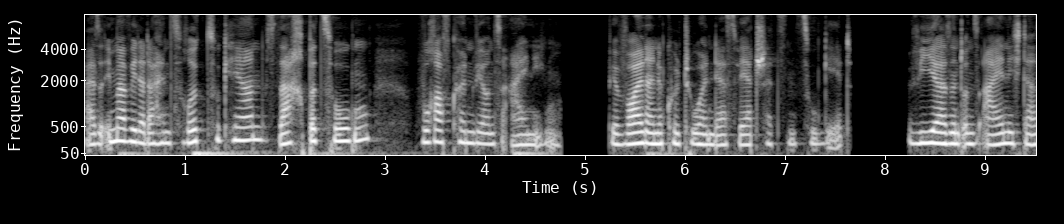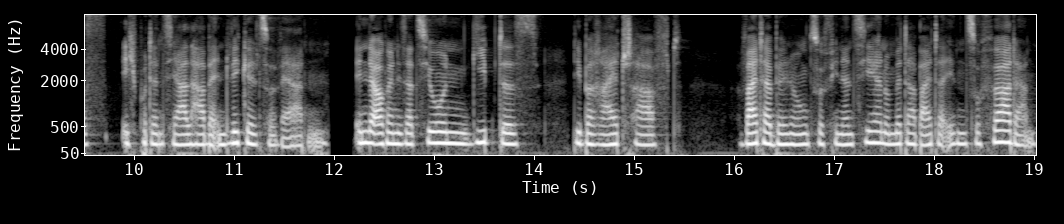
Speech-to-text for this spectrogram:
Also immer wieder dahin zurückzukehren, sachbezogen, worauf können wir uns einigen. Wir wollen eine Kultur, in der es wertschätzend zugeht. Wir sind uns einig, dass ich Potenzial habe, entwickelt zu werden. In der Organisation gibt es die Bereitschaft, Weiterbildung zu finanzieren und MitarbeiterInnen zu fördern.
